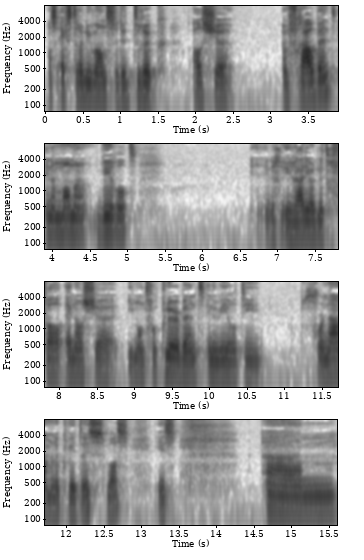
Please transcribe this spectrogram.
als extra nuance de druk als je een vrouw bent in een mannenwereld. In, radio in dit geval. En als je iemand van kleur bent in een wereld die voornamelijk wit is, was, is. Um,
